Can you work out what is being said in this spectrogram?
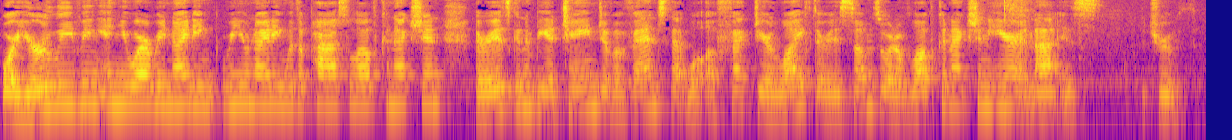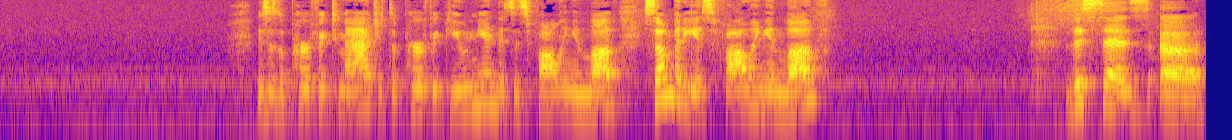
or you're leaving and you are reuniting reuniting with a past love connection there is going to be a change of events that will affect your life. There is some sort of love connection here and that is the truth. This is a perfect match. It's a perfect union. This is falling in love. Somebody is falling in love. This says uh,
